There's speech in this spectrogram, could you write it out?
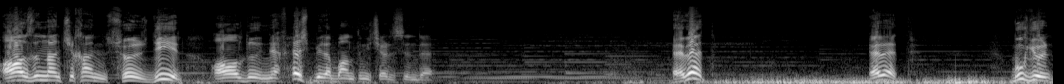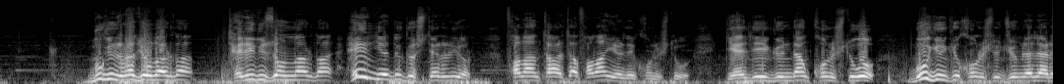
ağzından çıkan söz değil, aldığı nefes bile bantın içerisinde. Evet. Evet. Bugün bugün radyolarda, televizyonlarda her yerde gösteriliyor. Falan tarihte falan yerde konuştuğu, geldiği günden konuştuğu, bugünkü konuştuğu cümleler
